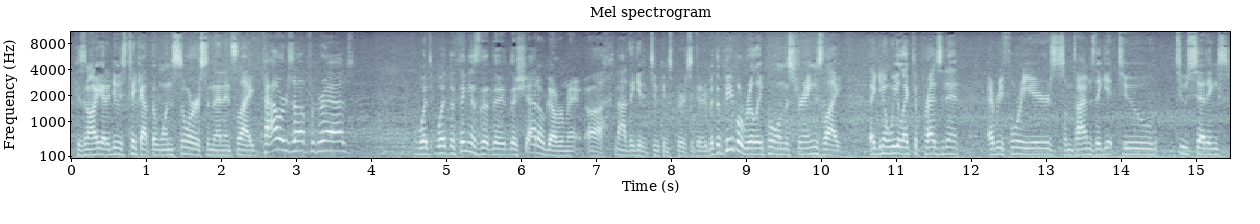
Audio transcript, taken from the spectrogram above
Because then all you got to do is take out the one source and then it's like powers up for grabs. What what the thing is that the the shadow government uh, not to get it too conspiracy theory but the people really pulling the strings like like you know we elect a president every four years. Sometimes they get two two settings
